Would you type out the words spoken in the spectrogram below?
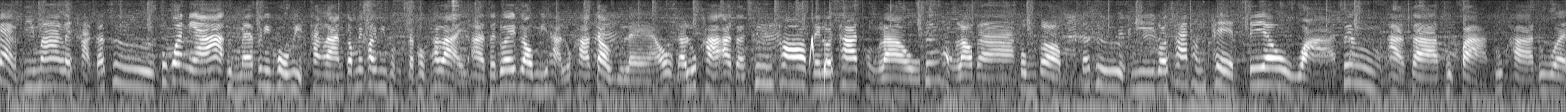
แบ็กดีมากเลยค่ะ ก็คือทุกวันนี้ถึงแม้จะมีโควิด ทางร้านก็ไม่ค่อยมีผลกระทบเท่าไหร่ อาจจะด้วยเรามีฐานลูกค้าเก่าอยู่แล้ว แล้วลูกค้าอาจจะชื่นชอบในรสชาติของเรา ซึ่งของเราจะกลมกล่อมก็คือมีรสชาติทั้งเผ็ดเปรี้ยวหวานซึ่งอาจจะถูกปากลูกค้าด้วย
